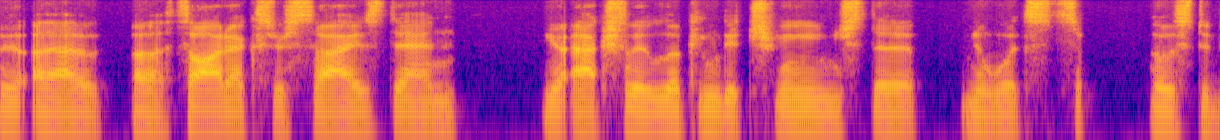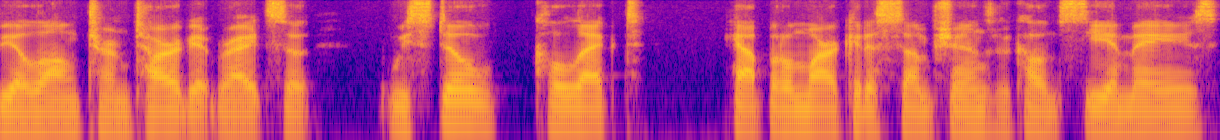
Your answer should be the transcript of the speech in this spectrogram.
know, uh, a thought exercise than you know actually looking to change the you know what's supposed to be a long term target, right? So we still collect capital market assumptions. We call them CMAs.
